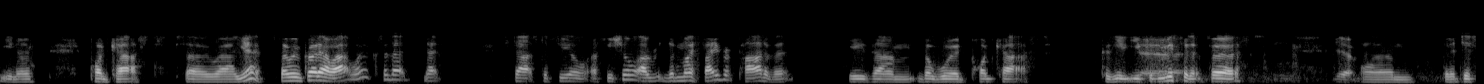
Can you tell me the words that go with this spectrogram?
you know, podcasts. So uh, yeah, so we've got our artwork, so that that starts to feel official. I, the, my favourite part of it is um, the word podcast because you, you could miss it at first, yeah. um, but it just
